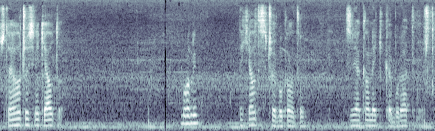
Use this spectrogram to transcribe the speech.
Šta je ovo, čuje se neki auto? Molim. Neki auto se čuje bukvalno tu. Znam ja kao neki karburator nešto.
